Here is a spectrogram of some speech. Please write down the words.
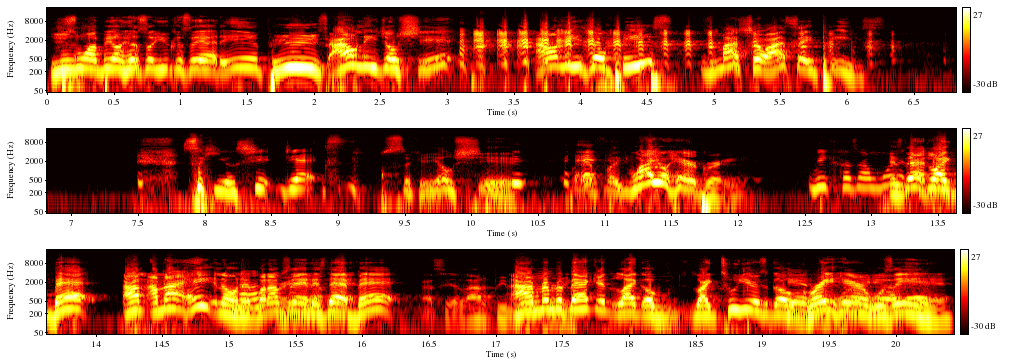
You just want to be on here so you can say at the end peace. I don't need your shit. I don't need your peace. It's my show. I say peace. Sick of your shit, Jax. Sick of your shit. What that fuck- Why your hair gray? Because I want. Is that like bad? I'm, I'm not hating on it, but I'm saying is that bad? I see a lot of people. I with remember gray. back at like a like two years ago, Yeah, gray the hair gray was hair in.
